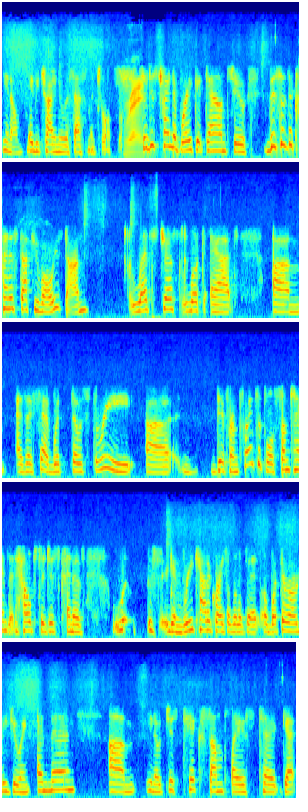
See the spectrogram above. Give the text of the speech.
you know, maybe try a new assessment tool. Right. So just trying to break it down to this is the kind of stuff you've always done. Let's just look at, um, as I said, with those three uh, different principles, sometimes it helps to just kind of, look, again, recategorize a little bit of what they're already doing and then, um, you know, just pick some place to get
